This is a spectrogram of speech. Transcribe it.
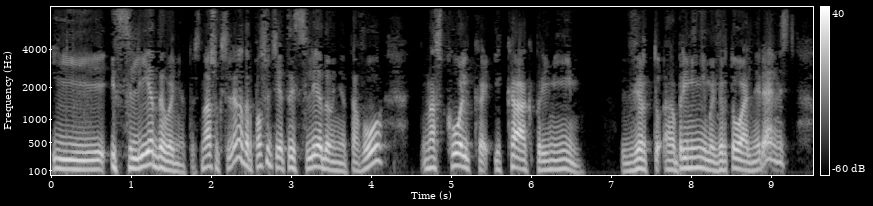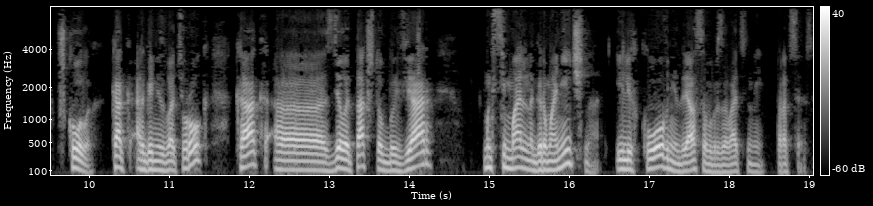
и исследование. То есть наш акселератор, по сути, это исследование того, насколько и как применим, вирту, а, применима виртуальная реальность в школах, как организовать урок, как э, сделать так, чтобы VR максимально гармонично и легко внедрялся в образовательный процесс.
